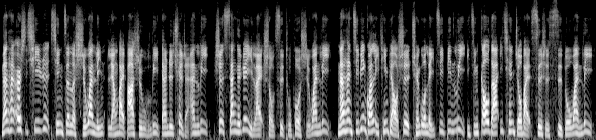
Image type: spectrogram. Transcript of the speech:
南韩二十七日新增了十万零两百八十五例单日确诊案例，是三个月以来首次突破十万例。南韩疾病管理厅表示，全国累计病例已经高达一千九百四十四多万例。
